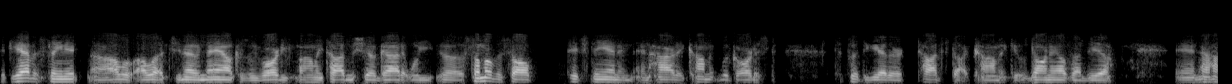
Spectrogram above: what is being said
if you haven't seen it, uh, I'll, I'll let you know now because we've already finally Todd and Michelle got it. We uh, some of us all pitched in and, and hired a comic book artist to put together Toddstock comic. It was Darnell's idea, and uh,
